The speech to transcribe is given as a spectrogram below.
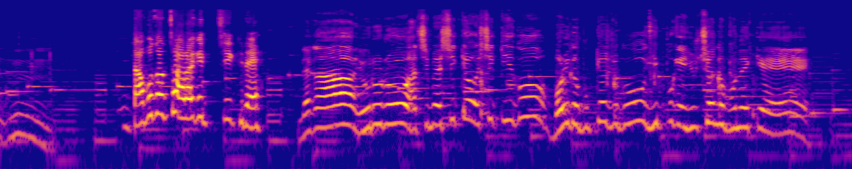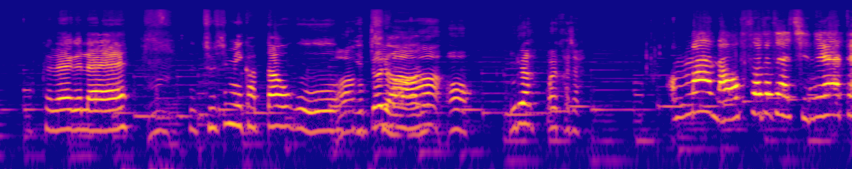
음 나보다 잘하겠지, 그래. 내가 요루루 아침에 씻겨 씻기고 머리도 묶여주고 이쁘게 유치원도 보낼게 그래, 그래. 음. 조심히 갔다 오고. 아 걱정하지. 마어 요리야 빨리 가자 엄마, 나 없어도 잘 지내야 돼.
